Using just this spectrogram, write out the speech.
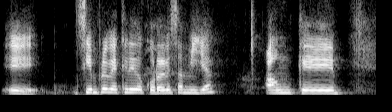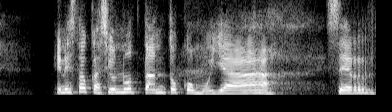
eh, siempre había querido correr esa milla, aunque en esta ocasión no tanto como ya ser,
